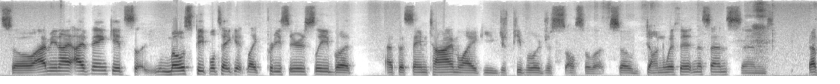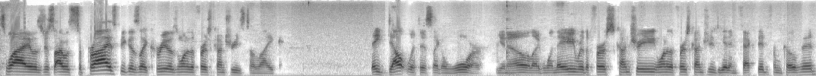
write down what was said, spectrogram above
so I mean, I, I think it's most people take it like pretty seriously, but at the same time, like you just people are just also like, so done with it in a sense, and that's why I was just I was surprised because like Korea was one of the first countries to like they dealt with this like a war, you know, like when they were the first country, one of the first countries to get infected from COVID,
